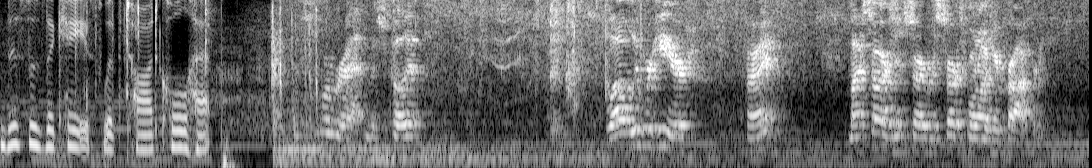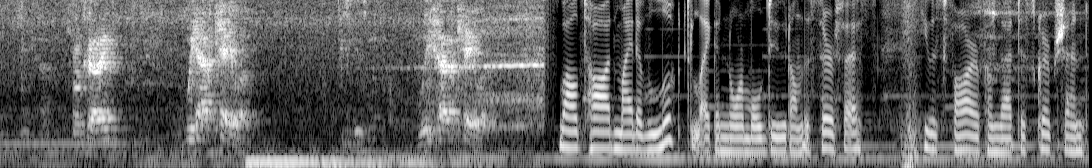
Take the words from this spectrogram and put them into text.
this was the case with Todd is where we're at. While we were here, all right, my sergeant served a search warrant on your property. Okay? We have Caleb. We have Caleb. While Todd might have looked like a normal dude on the surface, he was far from that description.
